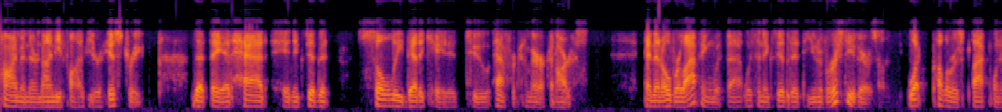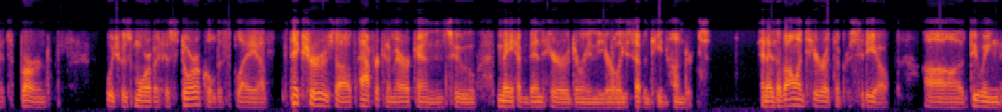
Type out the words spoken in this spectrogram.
time in their 95-year history that they had had an exhibit solely dedicated to African American artists. And then overlapping with that was an exhibit at the University of Arizona, What Color is Black When It's Burned, which was more of a historical display of pictures of African Americans who may have been here during the early 1700s. And as a volunteer at the Presidio, uh, doing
